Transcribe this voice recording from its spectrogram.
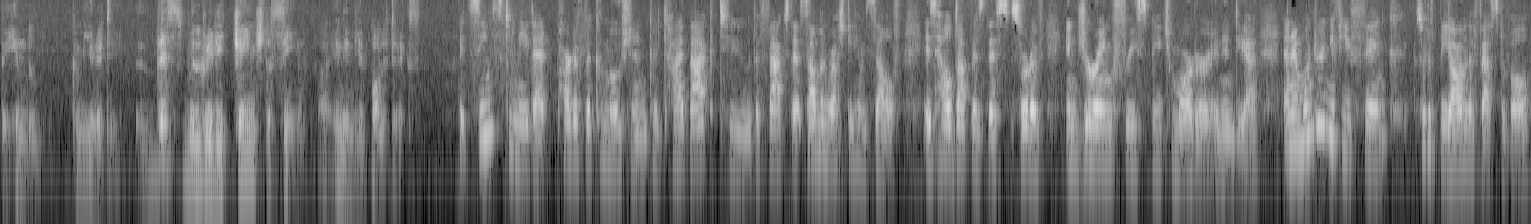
the, Hindu community. This will really change the scene uh, in Indian politics. It seems to me that part of the commotion could tie back to the fact that Salman Rushdie himself is held up as this sort of enduring free speech martyr in India. And I'm wondering if you think, sort of beyond the festival,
